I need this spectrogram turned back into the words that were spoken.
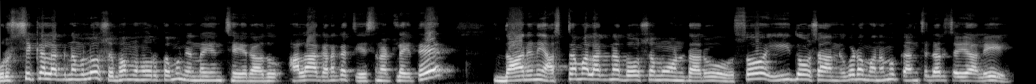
వృశ్చిక లగ్నంలో శుభముహూర్తము నిర్ణయం చేయరాదు. అలా గనక చేసినట్లయితే దానిని అష్టమ లగ్న దోషము అంటారు. సో ఈ దోషాన్ని కూడా మనము కన్సిడర్ చేయాలి.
